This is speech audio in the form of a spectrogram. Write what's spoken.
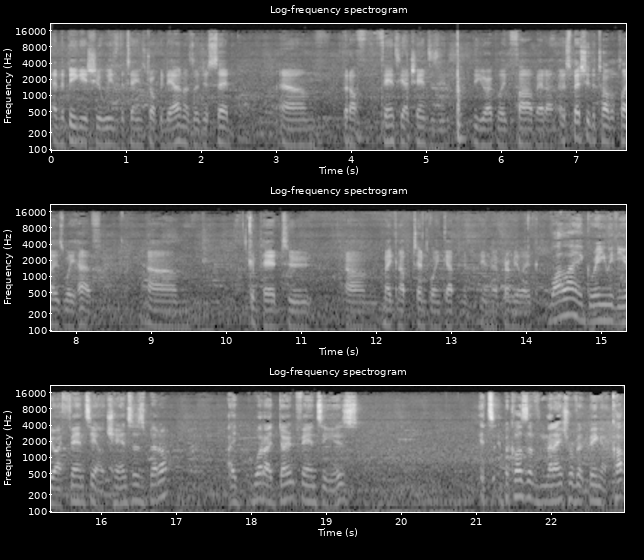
and the big issue is the teams dropping down, as I just said. Um, but I fancy our chances in the Europa League far better, and especially the type of players we have um, compared to um, making up a 10 point gap in the, in the Premier League. While I agree with you, I fancy our chances better. I what I don't fancy is it's because of the nature of it being a cup.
